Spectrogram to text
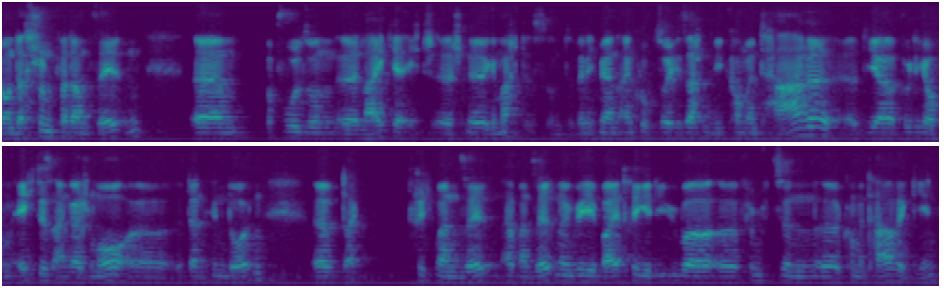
und das schon verdammt selten, ähm, obwohl so ein äh, Like ja echt äh, schnell gemacht ist. Und wenn ich mir dann angucke, solche Sachen wie Kommentare, äh, die ja wirklich auf ein echtes Engagement äh, dann hindeuten, da kriegt man selten, hat man selten irgendwelche Beiträge, die über 15 Kommentare gehen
